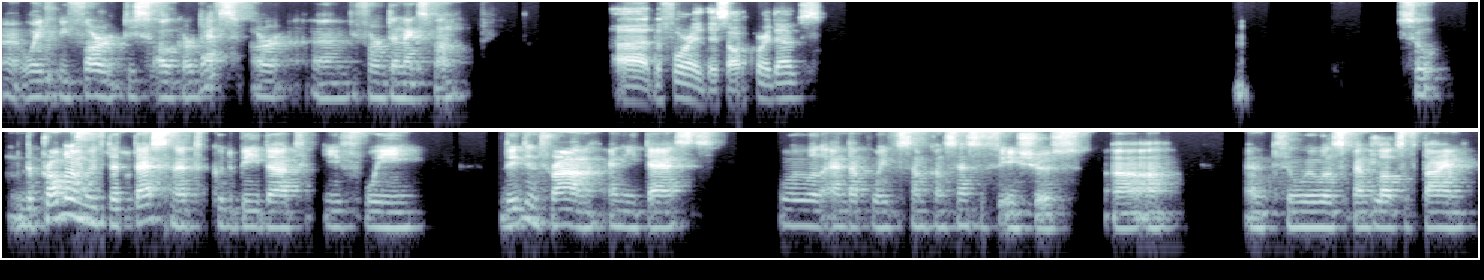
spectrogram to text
uh, wait before this all core devs or um, before the next one? Uh, before this all core devs, So the problem with the testnet could be that if we didn't run any tests, we will end up with some consensus issues uh, and we will spend lots of time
